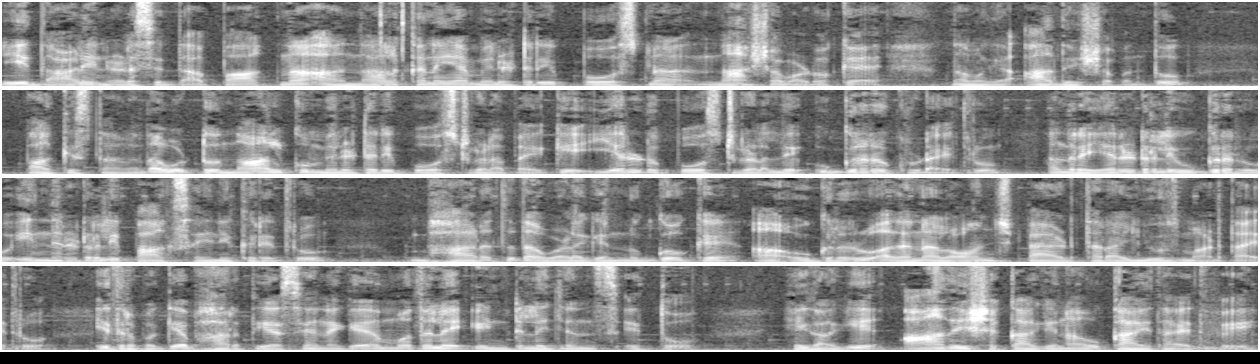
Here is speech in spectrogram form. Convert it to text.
ಈ ದಾಳಿ ನಡೆಸಿದ್ದ ಪಾಕ್ನ ಆ ನಾಲ್ಕನೆಯ ಮಿಲಿಟರಿ ಪೋಸ್ಟ್ನ ನಾಶ ಮಾಡೋಕೆ ನಮಗೆ ಆದೇಶ ಬಂತು. ಪಾಕಿಸ್ತಾನದ ಒಟ್ಟು ನಾಲ್ಕು ಮಿಲಿಟರಿ ಪೋಸ್ಟ್ಗಳ ಪೈಕಿ ಎರಡು ಪೋಸ್ಟ್ಗಳಲ್ಲಿ ಉಗ್ರರು ಕೂಡ ಇದ್ರು. ಅಂದ್ರೆ ಎರಡರಲ್ಲಿ ಉಗ್ರರು, ಇನ್ನೆರಡರಲ್ಲಿ ಪಾಕ್ ಸೈನಿಕರಿದ್ರು. ಭಾರತದ ಒಳಗೆ ನುಗ್ಗೋಕೆ ಆ ಉಗ್ರರು ಅದನ್ನ ಲಾಂಚ್ ಪ್ಯಾಡ್ ತರ ಯೂಸ್ ಮಾಡ್ತಾ ಇದ್ರು. ಇದ್ರ ಬಗ್ಗೆ ಭಾರತೀಯ ಸೇನೆಗೆ ಮೊದಲೇ ಇಂಟೆಲಿಜೆನ್ಸ್ ಇತ್ತು. ಹೀಗಾಗಿ ಆದೇಶಕ್ಕಾಗಿ ನಾವು ಕಾಯ್ತಾ ಇದ್ವಿ.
